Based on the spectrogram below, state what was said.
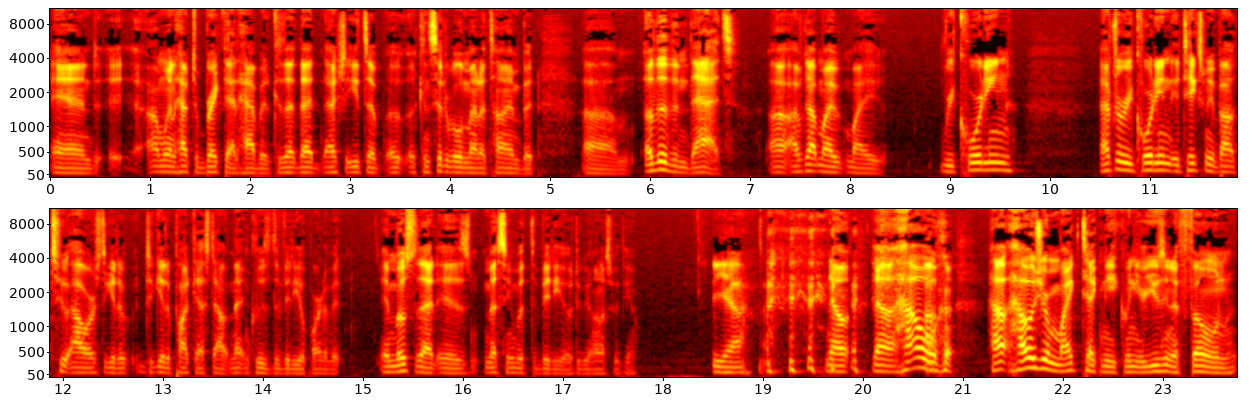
And I'm going to have to break that habit because that, that actually eats up a, a considerable amount of time. But um, other than that, uh, I've got my my recording. After recording, it takes me about two hours to get a to get a podcast out, and that includes the video part of it. And most of that is messing with the video, to be honest with you. Yeah. now, now, how uh, how how is your mic technique when you're using a phone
